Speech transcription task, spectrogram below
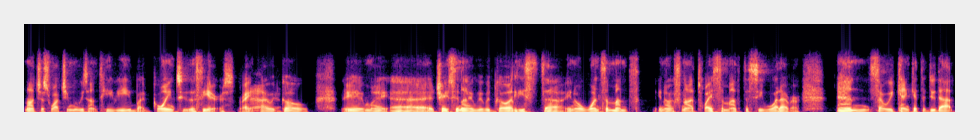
not just watching movies on tv but going to the theaters right? Yeah, i would yeah. go uh, my uh, tracy and i we would go at least uh, you know once a month you know if not twice a month to see whatever. And so we can't get to do that.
